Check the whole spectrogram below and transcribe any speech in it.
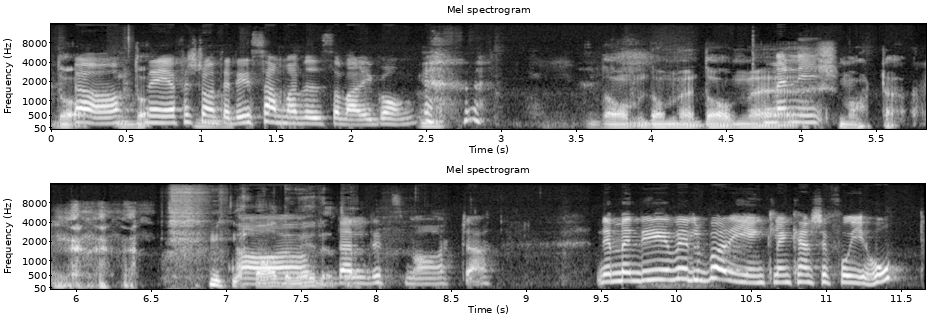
De, ja, de, nej jag förstår inte. Det är samma visa varje gång. de, de, de är smarta. Ja, de är det. väldigt smarta. Nej, men det är väl bara egentligen kanske få ihop.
